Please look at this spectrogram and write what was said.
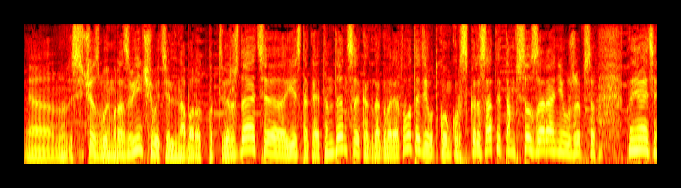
э, сейчас будем развенчивать или наоборот подтверждать, э, есть такая тенденция, когда говорят, вот эти вот конкурсы красоты, там все заранее уже все, понимаете,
